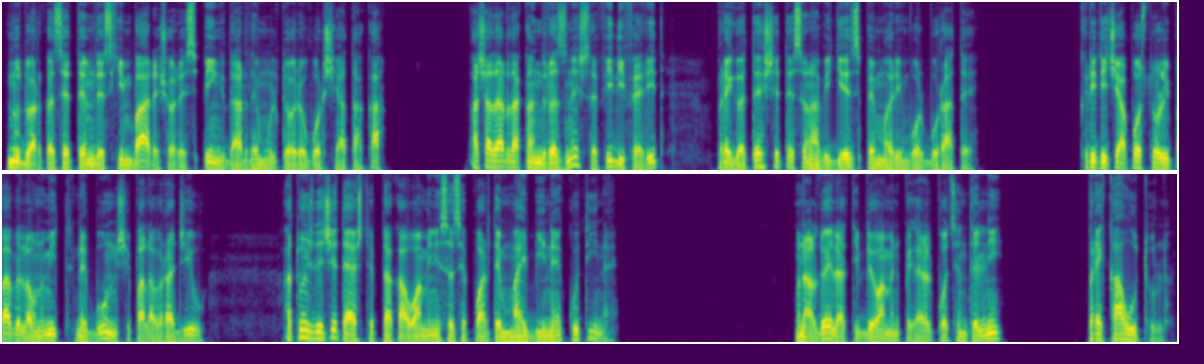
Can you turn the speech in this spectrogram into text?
Nu doar că se tem de schimbare și o resping, dar de multe ori o vor și ataca. Așadar, dacă îndrăznești să fii diferit, pregătește-te să navighezi pe mări învolburate. Criticii apostolului Pavel l-au numit nebun și palavragiu. Atunci de ce te aștepta ca oamenii să se poarte mai bine cu tine? Un al doilea tip de oameni pe care îl poți întâlni, precautul.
